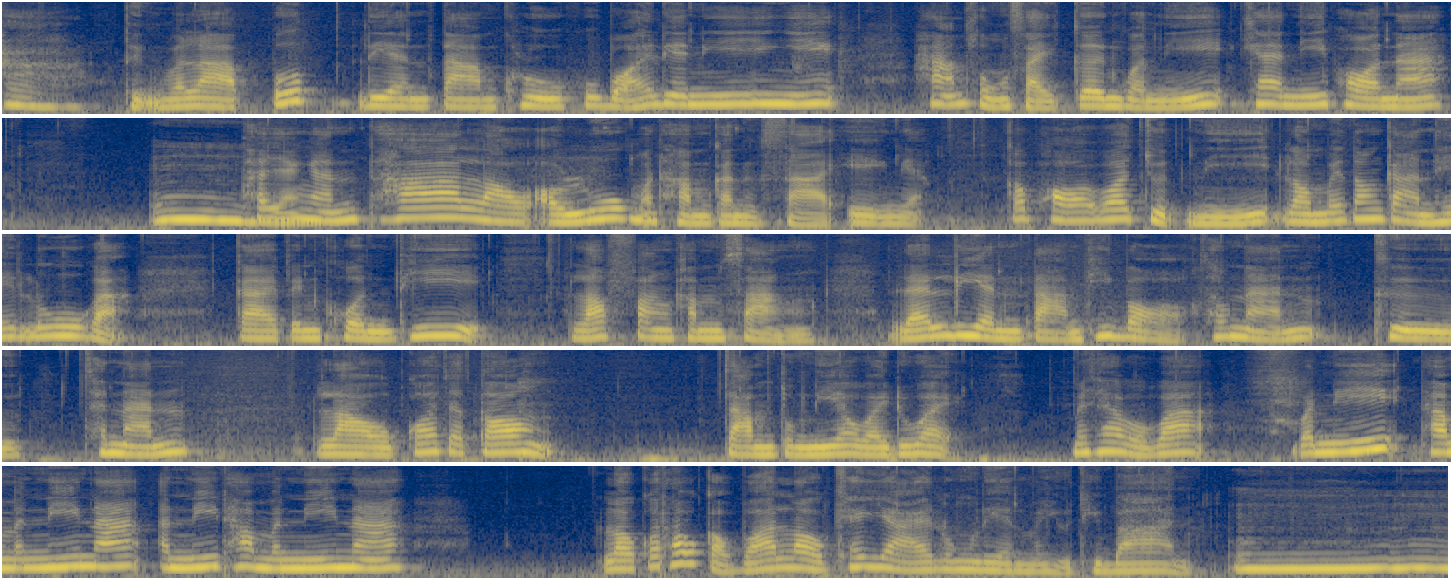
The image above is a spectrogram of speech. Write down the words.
ค่ะถึงเวลาปุ๊บเรียนตามครูครูบอกให้เรียนนี้อย่างนี้ ห้ามสงสัยเกินกว่านี้ แค่นี้พอนะอืมถ้าอย่างนั้นถ้าเราเอาลูกมาทำการศึกษาเองเนี่ย ก็เพราะว่าจุดนี้เราไม่ต้องการให้ลูกอะ่ะ กลายเป็นคนที่รับฟังคำสั่ง และเรียนตามที่บอกเท่านั้นคือฉะนั้นเราก็จะต้องจำตรงนี้เอาไว้ด้วย ไม่ใช่แบบว่า วันนี้ทำอันนี้นะ อันนี้ทำอันนี้นะ เราก็เท่ากับว่าเราแค่ย้ายโรงเรียนมาอยู่ที่บ้านอืม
